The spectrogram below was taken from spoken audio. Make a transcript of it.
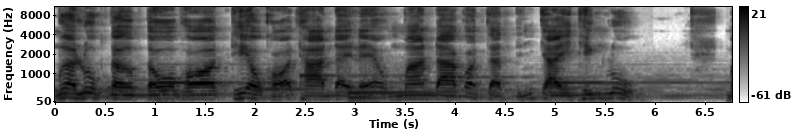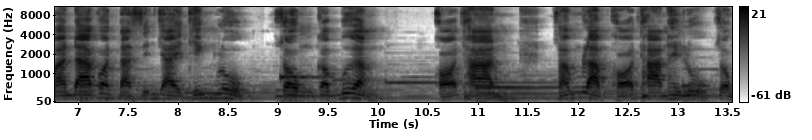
เมื่อลูกเติบโตพอเที่ยวขอทานได้แล้ว มารดาก็ตัดสินใจทิ้งลูก มารดาก็ตัดสินใจทิ้งลูกส่งกระเบื้อง ขอทานสำหรับขอทานให้ลูกส่ง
